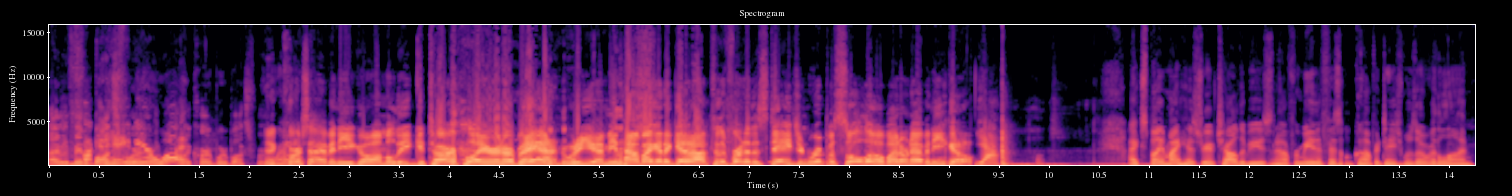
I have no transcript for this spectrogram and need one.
I haven't You made a box hate for me it. or what? My cardboard box for And it. of course, I have an ego. I'm a lead guitar player in our band. What do you? I mean, how am I going to get up to the front of the stage and rip a solo if I don't have an ego? Yeah. I explained my history of child abuse and how, for me, the physical confrontation was over the line.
